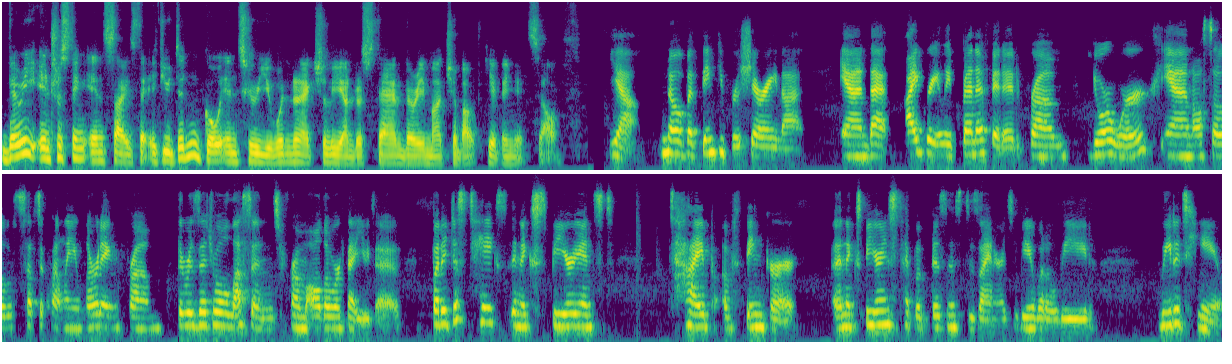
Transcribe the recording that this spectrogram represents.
very interesting insights that if you didn't go into, you wouldn't actually understand very much about giving itself. Yeah, no, but thank you for sharing that. And that I greatly benefited from your work and also subsequently learning from the residual lessons from all the work that you did. But it just takes an experienced type of thinker, an experienced type of business designer to be able to lead lead a team,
